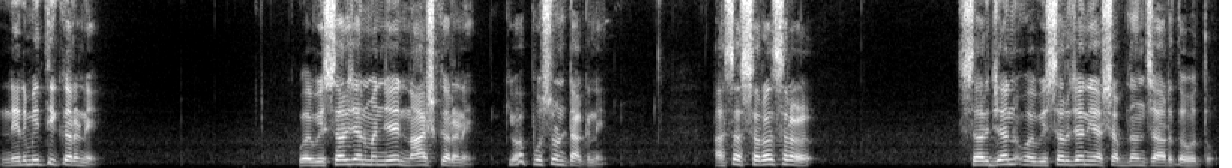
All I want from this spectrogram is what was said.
निर्मिती करणे. व विसर्जन म्हणजे नाश करणे किंवा पुसून टाकणे. असा सरळ सरळ सर्जन व विसर्जन या शब्दांचा अर्थ होतो.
